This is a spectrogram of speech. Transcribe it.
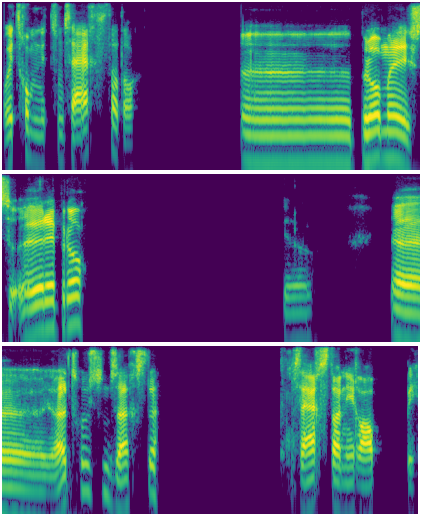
Und jetzt kommen wir nicht zum sechsten, da. Äh, Brome ist zu Örebro. Ja. Äh, ja, jetzt kommst du zum sechsten. Am sechsten habe ich Rappi.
